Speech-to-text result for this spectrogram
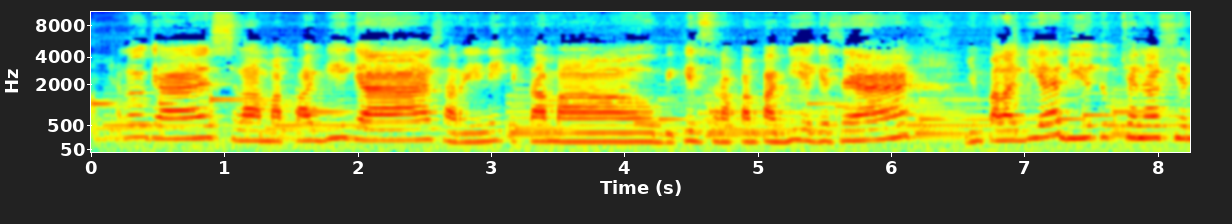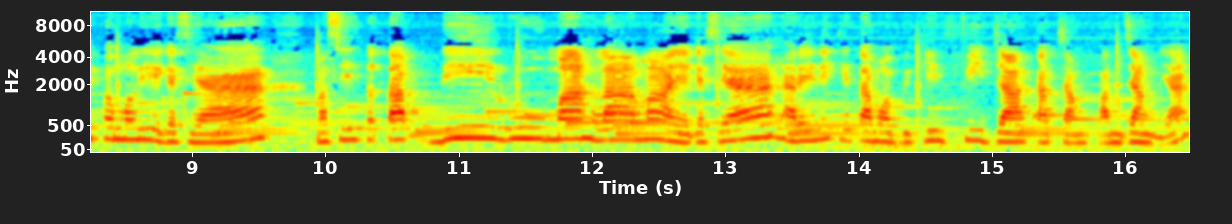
Halo guys, selamat pagi guys. Hari ini kita mau bikin sarapan pagi ya guys ya. Jumpa lagi ya di YouTube channel Sian Pemeli ya guys ya. Masih tetap di rumah lama ya guys ya. Hari ini kita mau bikin pizza kacang panjang ya.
